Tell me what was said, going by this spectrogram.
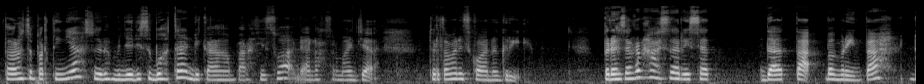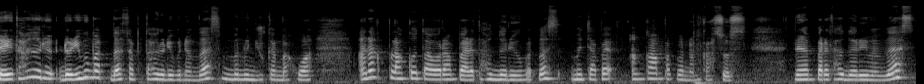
Tawuran sepertinya sudah menjadi sebuah tren di kalangan para siswa dan anak remaja, terutama di sekolah negeri. Berdasarkan hasil riset data pemerintah dari tahun 2014 sampai tahun 2016 menunjukkan bahwa anak pelaku tawuran pada tahun 2014 mencapai angka 46 kasus. Dan pada tahun 2015,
